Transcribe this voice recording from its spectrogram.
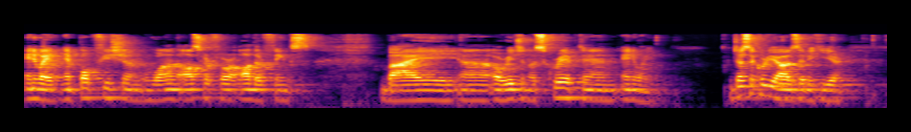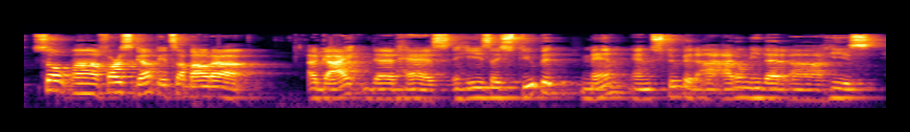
anyway, and Pulp Fiction won Oscar for other things by uh, original script and anyway, just a curiosity here. So uh, Forrest Gump, it's about a a guy that has he's a stupid man and stupid I, I don't mean that uh, he's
